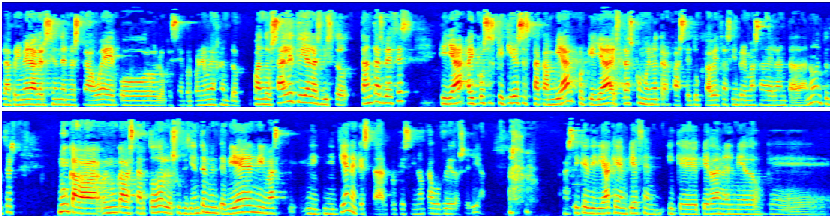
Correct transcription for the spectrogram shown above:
la primera versión de nuestra web o lo que sea, por poner un ejemplo, cuando sale tú ya la has visto tantas veces que ya hay cosas que quieres hasta cambiar porque ya estás como en otra fase, tu cabeza siempre más adelantada, ¿no? Entonces, nunca va, nunca va a estar todo lo suficientemente bien ni, va, ni, ni tiene que estar, porque si no, qué aburrido sería. Así que diría que empiecen y que pierdan el miedo, que,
